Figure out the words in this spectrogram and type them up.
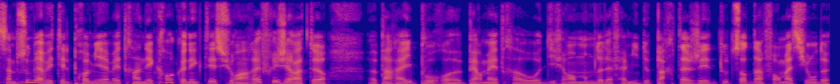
Samsung avait été le premier à mettre un écran connecté sur un réfrigérateur, euh, pareil pour euh, permettre aux différents membres de la famille de partager toutes sortes d'informations, de,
